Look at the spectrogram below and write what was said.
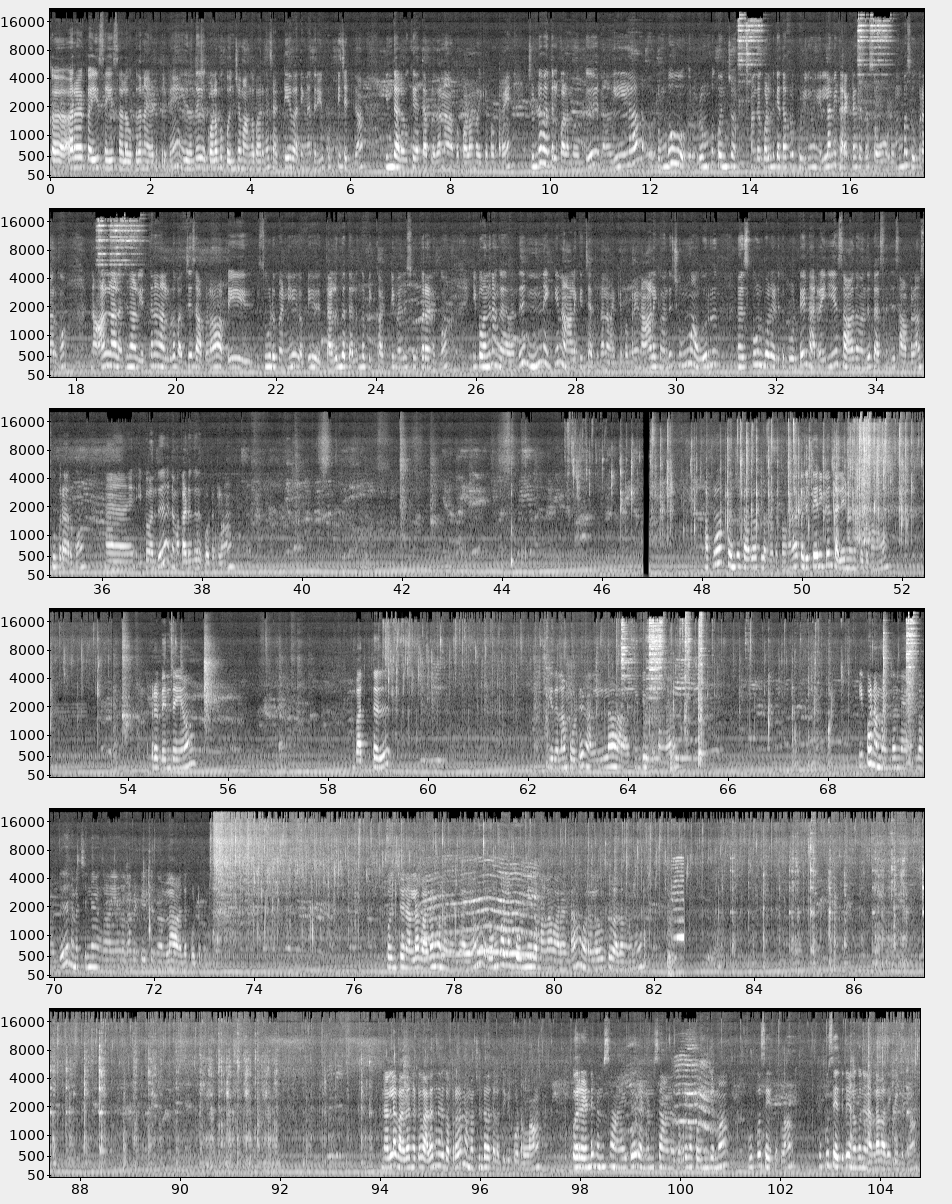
க அரை கை சைஸ் அளவுக்கு தான் நான் எடுத்திருக்கேன். இது வந்து குழம்பு கொஞ்சம் அங்கே பாருங்கள் சட்டியே பார்த்தீங்கன்னா தெரியும். குட்டி சட்டி தான். இந்த அளவுக்கு ஏற்றாப்புல தான் நான் இப்போ குழம்பு வைக்க போகிறேன் சுண்டை வத்தல் குழம்பு வந்து நல்லா ரொம்ப ரொம்ப கொஞ்சம் அந்த குழம்புக்கு ஏற்றாப்புல புளியும் எல்லாமே கரெக்டாக சேர்த்தா சோ ரொம்ப சூப்பராக இருக்கும். நாலு நாள் அஞ்சு நாள் எத்தனை நாள் கூட வச்சு சாப்பிடலாம். அப்படியே சூடு பண்ணி அப்படியே தழுங்க தழுங்க அப்படி கட்டி மாதிரி சூப்பராக நிற்கும். இப்போ வந்து நாங்கள் வந்து இன்னைக்கு நாளைக்கு சேர்த்து தான் நான் வைக்க போகிறேன் நாளைக்கு வந்து சும்மா ஒரு ஸ்பூன் போல் எடுத்து போட்டு நிறைய சாதம் வந்து பிசைஞ்சு சாப்பிடலாம். சூப்பராக இருக்கும். இப்போ வந்து நம்ம கடுகு போட்டுக்கலாம். அப்புறம் கொஞ்சம் கருவேப்பிலை போட்டுக்கோங்க. கொஞ்சம் தெரிக்கும் தள்ளி போட்டுக்கோங்க. அப்புறம் வெந்தயம். வத்தல். இதெல்லாம் போட்டு நல்லா கிண்டி விட்டுக்கோங்க. இப்போ நம்ம இந்த நேரத்தில் வந்து நம்ம சின்ன வெங்காயம் இதெல்லாம் வெட்டி வச்சிருக்கோம்ல அதை போட்டுக்கணும் கொஞ்சம் நல்லா வதங்கணும் வெங்காயம். ரொம்பலாம் பொன்னிறமெல்லாம் வரண்டாம் ஓரளவுக்கு வதங்கணும். நல்லா வதங்கட்டு. வதங்கினதுக்கப்புறம் நம்ம சுண்டை வத்தலை தூக்கி போட்டுடலாம். ஒரு ரெண்டு நிமிஷம் ஆகிட்டு ரெண்டு நிமிஷம் ஆனதுக்கப்புறம் நம்ம கொஞ்சமாக உப்பு சேர்த்துக்கலாம். உப்பு சேர்த்துட்டு இன்னும் கொஞ்சம் நல்லா வதக்கி விட்டுக்கலாம்.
